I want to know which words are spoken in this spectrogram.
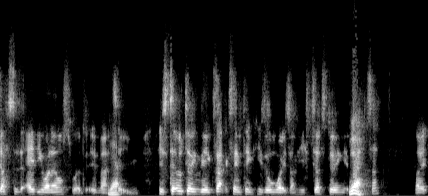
just as anyone else would in that Yeah. team. He's still doing the exact same thing he's always done. He's just doing it Yeah. better. Like,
